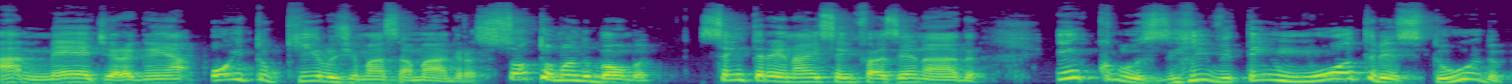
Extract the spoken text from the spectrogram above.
A média era ganhar 8 quilos de massa magra, só tomando bomba, sem treinar e sem fazer nada. Inclusive, tem um outro estudo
